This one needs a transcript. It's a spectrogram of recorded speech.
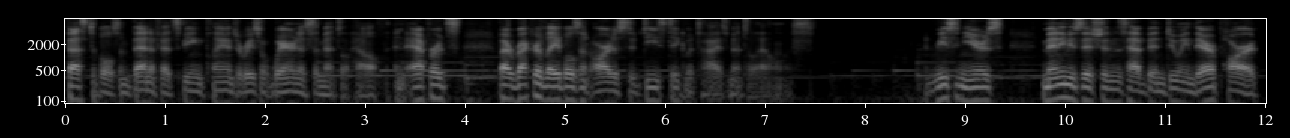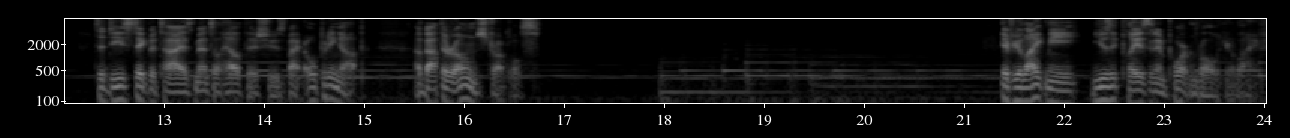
festivals and benefits being planned to raise awareness of mental health, and efforts by record labels and artists to destigmatize mental illness. In recent years, many musicians have been doing their part to destigmatize mental health issues by opening up about their own struggles. If you're like me, music plays an important role in your life.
